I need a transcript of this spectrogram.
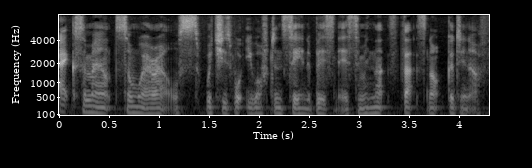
X amount somewhere else, which is what you often see in a business. I mean, that's that's not good enough.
